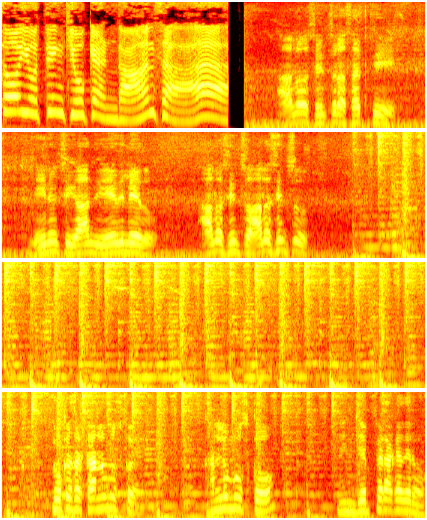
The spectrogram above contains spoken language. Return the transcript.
So you think you can dance, ah? ఆలోచించురా సత్తి. నీ నుంచి గాంధీ ఏది లేదు. ఆలోచించు ఆలోచించు. నువ్వు ఒకసారి కళ్ళు మూసుకో. కళ్ళు మూసుకో. నేను చెప్పే రాక తెరవు.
